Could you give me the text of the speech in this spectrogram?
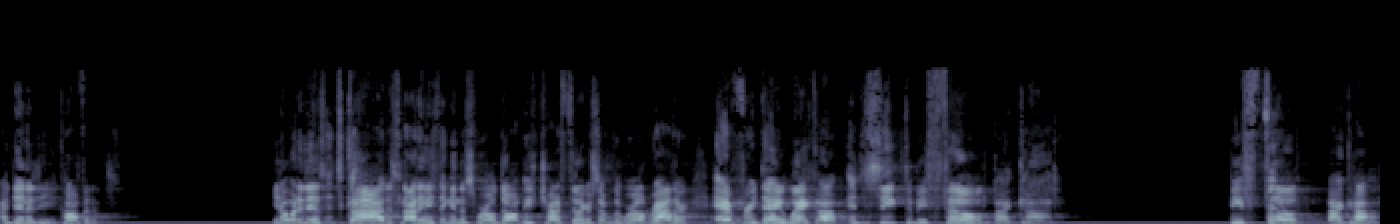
identity and confidence. You know what it is? It's God. It's not anything in this world. Don't be trying to fill yourself with the world. Rather, every day wake up and seek to be filled by God. Be filled by God.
